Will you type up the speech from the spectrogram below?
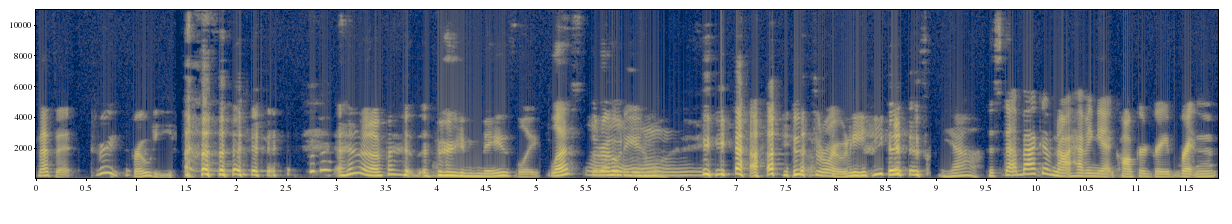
That's it. Very throaty. I don't know. I find it very nasally. Less throaty. yeah. throaty. yeah. The step back of not having yet conquered Great Britain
